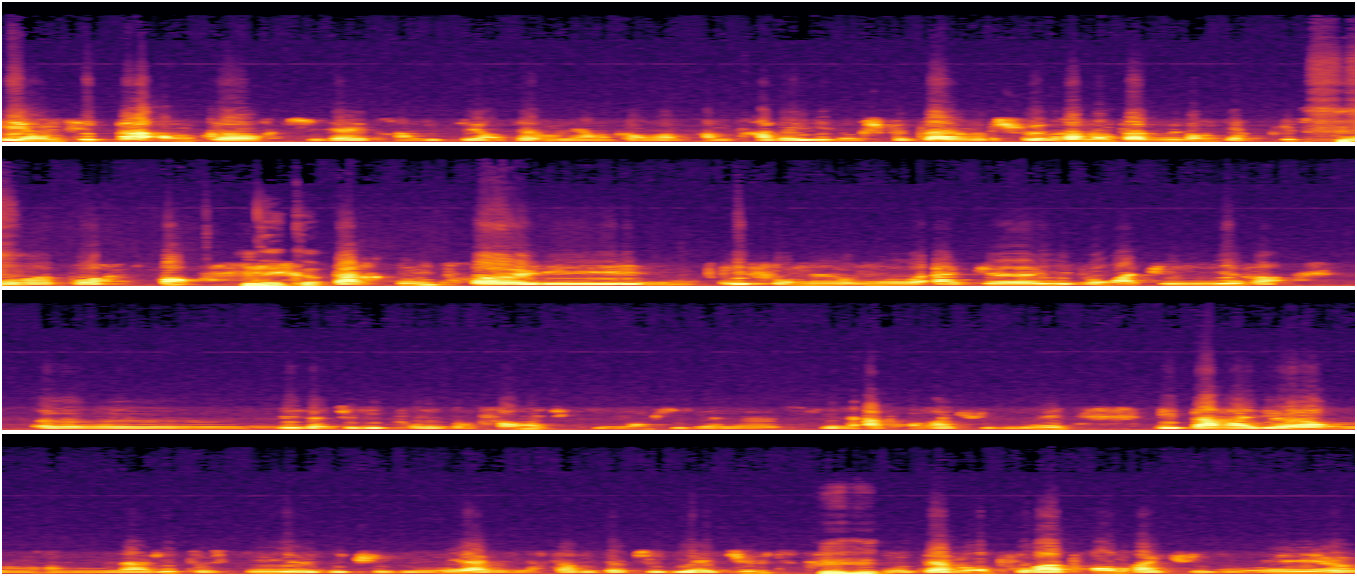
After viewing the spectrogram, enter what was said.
Et on ne sait pas encore qui va être invité. On est encore en train de travailler, donc je peux pas, je peux vraiment pas vous en dire plus pour pour l'instant. D'accord. Par contre, euh, les les fourneaux accueil vont accueillir euh, des ateliers pour les enfants, effectivement, qui viennent, qui viennent apprendre à cuisiner. Et par ailleurs, on, on invite aussi euh, des cuisiniers à venir faire des ateliers adultes, Mhm. notamment pour apprendre à cuisiner euh,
